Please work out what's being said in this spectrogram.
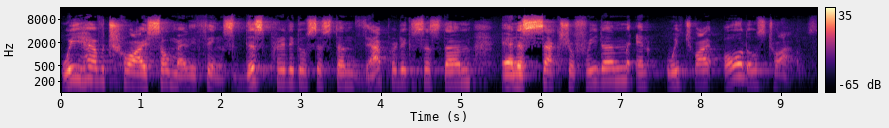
We have tried so many things this political system, that political system, and the sexual freedom, and we try all those trials.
